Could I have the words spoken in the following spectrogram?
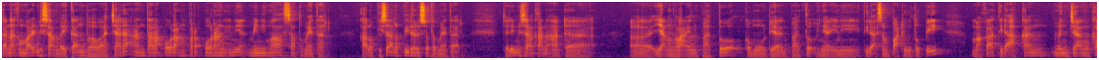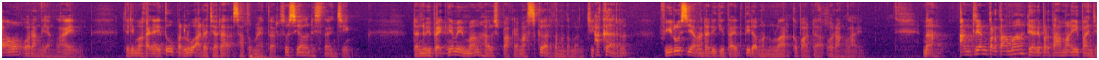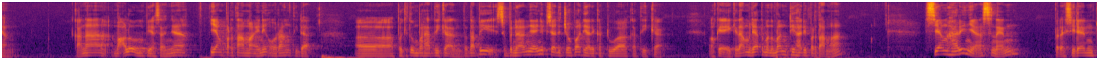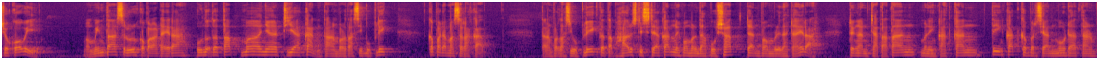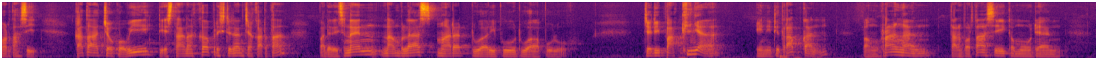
Karena kemarin disampaikan bahwa jarak antara orang per orang ini minimal 1 meter. Kalau bisa lebih dari 1 meter. Jadi misalkan ada uh, yang lain batuk, kemudian batuknya ini tidak sempat ditutupi, maka tidak akan menjangkau orang yang lain. Jadi makanya itu perlu ada jarak 1 meter, social distancing. Dan lebih baiknya memang harus pakai masker teman-teman, agar virus yang ada di kita itu tidak menular kepada orang lain. Nah, antrian pertama di hari pertama ini panjang. Karena maklum biasanya yang pertama ini orang tidak uh, begitu memperhatikan. Tetapi sebenarnya ini bisa dicoba di hari kedua, ketiga. Oke, kita melihat teman-teman di hari pertama. Siang harinya, Senin, Presiden Jokowi meminta seluruh kepala daerah untuk tetap menyediakan transportasi publik kepada masyarakat. Transportasi publik tetap harus disediakan oleh pemerintah pusat dan pemerintah daerah dengan catatan meningkatkan tingkat kebersihan moda transportasi kata Jokowi di Istana Kepresidenan Jakarta pada hari Senin 16 Maret 2020. Jadi paginya ini diterapkan pengurangan transportasi kemudian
